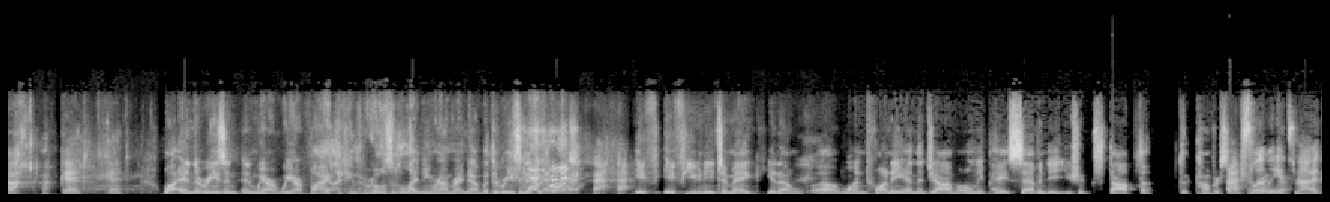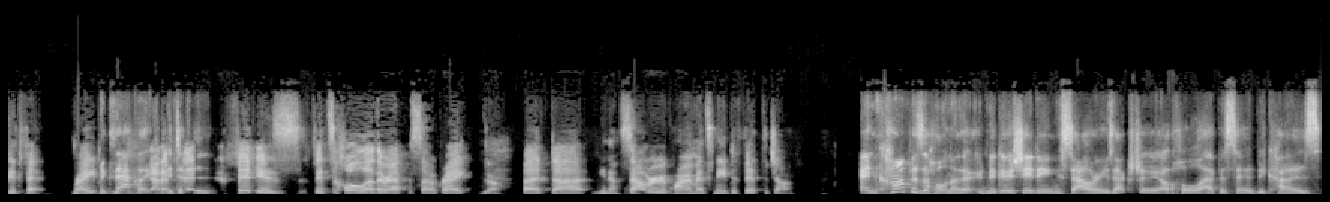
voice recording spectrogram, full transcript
Good, good. well, and the reason, and we are we are violating the rules of the lightning round right now. But the reason is, of course, if if you need to make you know uh, 120 and the job only pays 70, you should stop the the conversation. Absolutely. right it's not a good fit, right? Exactly. It fit. doesn't fit is fits a whole other episode, right? Yeah. But uh, you know, salary requirements need to fit the job. and comp is a whole nother negotiating salary is actually a whole episode because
